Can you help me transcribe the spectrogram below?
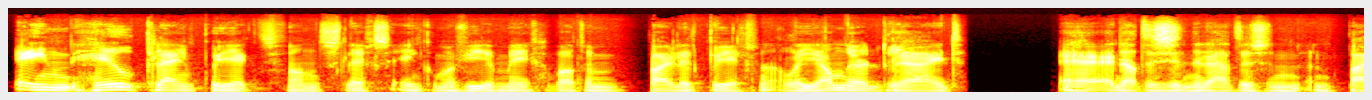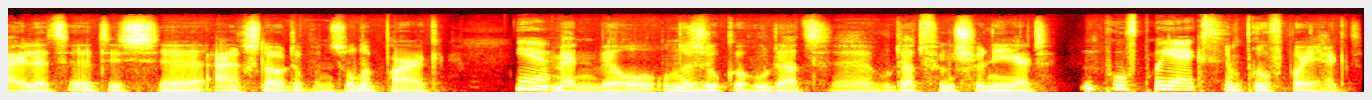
Eén heel klein project van slechts 1,4 megawatt, een pilotproject van Alliander draait. en dat is inderdaad dus een, een pilot. Het is aangesloten op een zonnepark. Ja. Men wil onderzoeken hoe dat, hoe dat functioneert. Een proefproject. Een proefproject.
